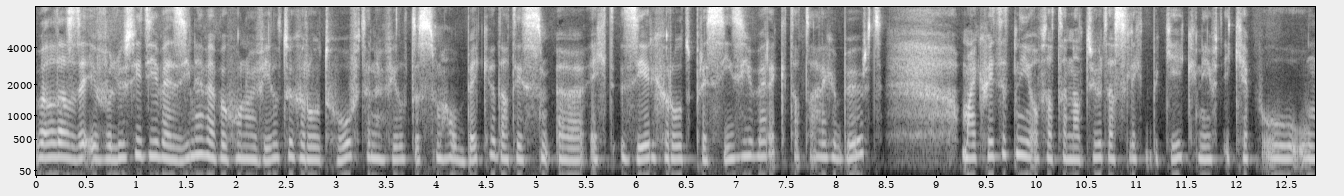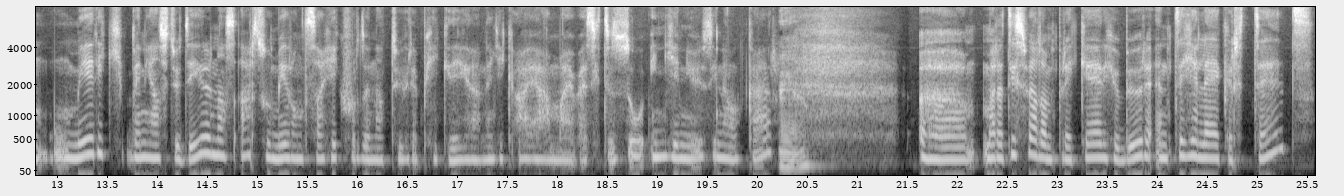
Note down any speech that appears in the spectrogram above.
Wel, dat is de evolutie die wij zien. hè. We hebben gewoon een veel te groot hoofd en een veel te smal bekken. Dat is eh, echt zeer groot precisiewerk dat daar gebeurt. Maar ik weet het niet of dat de natuur dat slecht bekeken heeft. Ik heb, hoe, hoe, hoe meer ik ben gaan studeren als arts, hoe meer ontzag ik voor de natuur heb gekregen. Dan denk ik, ah ja, maar wij zitten zo ingenieus in elkaar. Ja. Uh, maar het is wel een precair gebeuren. En tegelijkertijd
